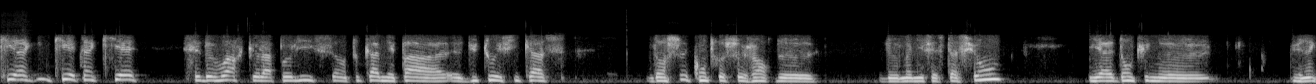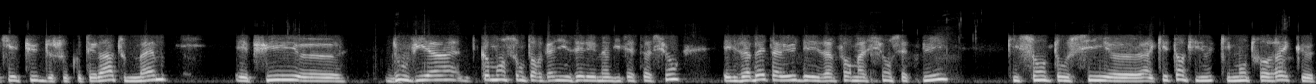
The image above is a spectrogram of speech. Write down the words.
qui, est inquiet, c'est de voir que la police, en tout cas, n'est pas euh, du tout efficace dans ce, contre ce genre de, de manifestation. Il y a donc une, une inquiétude de ce côté-là, tout de même. Et puis, euh, d'où vient, comment sont organisées les manifestations? Elisabeth a eu des informations cette nuit qui sont aussi euh, inquiétantes, qui, qui montreraient que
